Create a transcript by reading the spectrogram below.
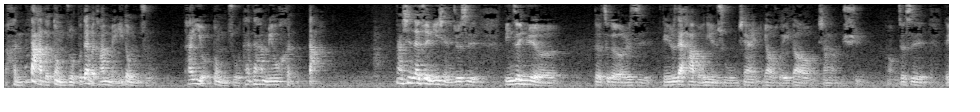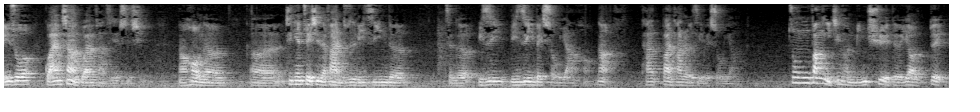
很大的动作，不代表他没动作。他有动作，他但他没有很大。那现在最明显的就是林郑月娥的这个儿子，等于说在哈佛念书，现在要回到香港去。哦，这是等于说国安香港国安法这件事情。然后呢，呃，今天最新的发展就是黎智英的整个黎智英黎智英被收押哈。那他包括他的儿子也被收押。中方已经很明确的要对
